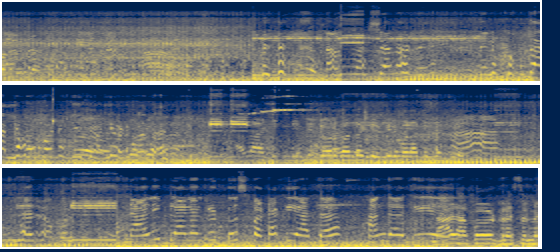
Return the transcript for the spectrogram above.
ಬರ್ತಿದ್ದ ವರ್ಷ ನೋಡ್ರಿ ನಿನ್ನ ಕೂತ ಅಲ್ಲೇ ಹೋಗ್ಕೊಂಡಿದ್ದಿ ಜೋಲಿ ಹೊಡ್ಕೋತ ಅಲ್ಲ ಆಕಿ ನಿಂತಿ ಜೋರ್ ಬಂದ ಕಿರಿಕಿರಿ ಮಾಡಾಕತ್ತಿ ನಾಳೆ ಪ್ಲಾನ್ ಅಂದ್ರೂ ಟೂಸ್ ಪಟಾಕಿ ಆತ ಹಂಗಾಗಿ ನಾಳೆ ಹಾಕೋ ಡ್ರೆಸ್ ಅನ್ನ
